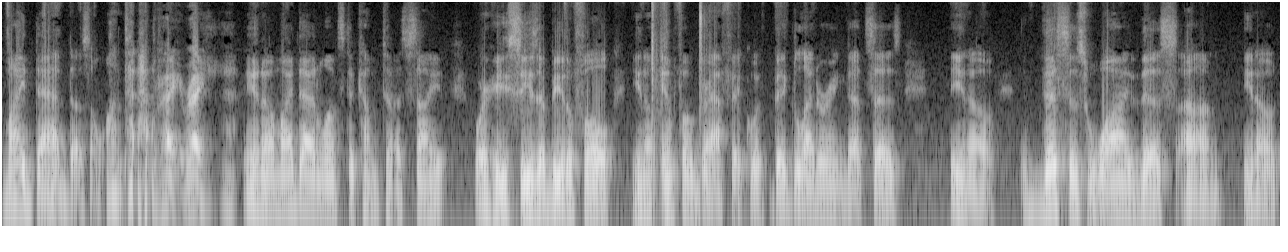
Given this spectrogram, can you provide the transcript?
My dad doesn't want that. Right, right. You know, my dad wants to come to a site where he sees a beautiful, you know, infographic with big lettering that says, you know, this is why this, um, you know,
